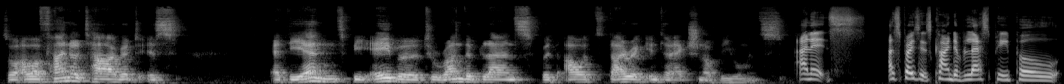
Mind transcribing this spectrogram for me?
So our final target is at the end be able to run the plants without direct interaction of the humans. And it's I suppose it's kind of less people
